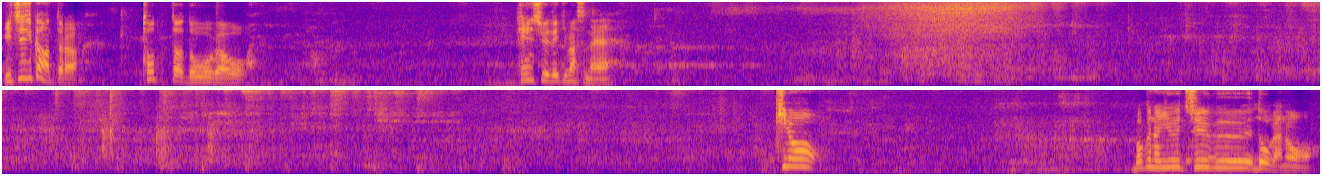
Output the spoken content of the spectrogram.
1時間あったら撮った動画を編集できますね。昨日僕の YouTube 動画の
